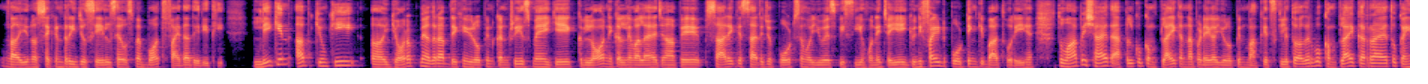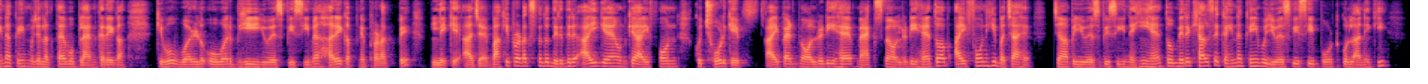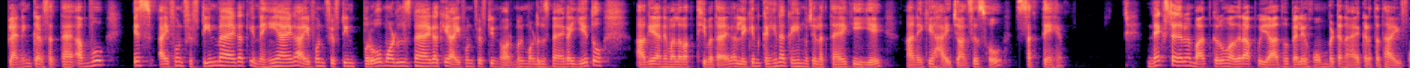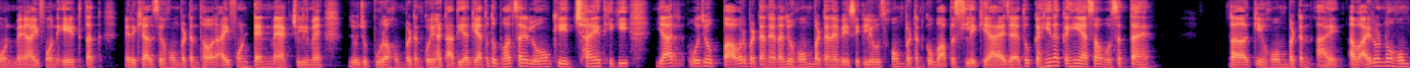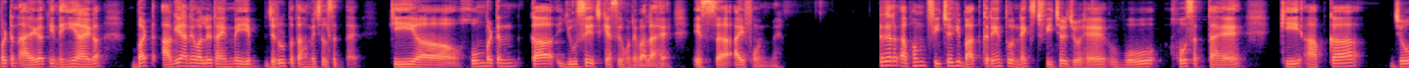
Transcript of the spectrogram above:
यू नो सेकेंडरी जो सेल्स है, उसमें बहुत फ़ायदा दे रही थी। लेकिन अब क्योंकि यूरोप में अगर आप देखें, यूरोपियन कंट्रीज़ में ये एक लॉ निकलने वाला है, जहाँ पे सारे के सारे जो पोर्ट्स हैं, वो यू सी होने चाहिए। यूनिफाइड पोर्टिंग की बात हो रही है। तो वहाँ पे शायद एप्पल को कंप्लाई करना पड़ेगा यूरोपियन मार्केट्स के लिए। तो अगर वो कंप्लाई कर रहा है तो कहीं ना कहीं मुझे लगता है वो प्लान करेगा कि वो वर्ल्ड ओवर भी यू सी में हर एक अपने प्रोडक्ट पे लेके आ जाए। बाकी प्रोडक्ट्स में तो धीरे धीरे आ ही गया है, उनके आईफोन को छोड़ के। आईपैड में ऑलरेडी है मैक्स में ऑलरेडी है तो अब आईफोन ही बचा है। जहाँ पे यूएसबी सी नहीं है तो मेरे ख्याल से कहीं ना कहीं वो यूएसबी सी पोर्ट को लाने की प्लानिंग कर सकता है। अब वो इस आईफोन 15 में आएगा कि नहीं आएगा? आईफोन 15 प्रो मॉडल्स में आएगा कि आईफोन 15 नॉर्मल मॉडल्स में आएगा? ये तो आगे आने वाला वक्त ही बताएगा, लेकिन कहीं ना कहीं मुझे लगता है कि ये आने के हाई चांसेस हो सकते हैं। नेक्स्ट अगर मैं बात करूँ, अगर आपको याद हो, पहले होम बटन आया करता था आईफोन में आईफोन 8 तक मेरे ख्याल से होम बटन था और आईफोन 10 में एक्चुअली में जो जो पूरा होम बटन को ही हटा दिया गया था। तो बहुत सारे लोगों की इच्छाएँ थी कि यार, वो जो पावर बटन है ना, जो होम बटन है बेसिकली उस होम बटन को वापस लेके आया जाए तो कहीं ना कहीं ऐसा हो सकता है कि होम बटन आए। अब I don't know home button आएगा कि नहीं आएगा बट आगे आने वाले टाइम में ये ज़रूर पता हमें चल सकता है कि होम बटन का यूसेज कैसे होने वाला है इस आईफोन में? अगर अब हम फीचर की बात करें तो नेक्स्ट फीचर जो है वो हो सकता है कि आपका जो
